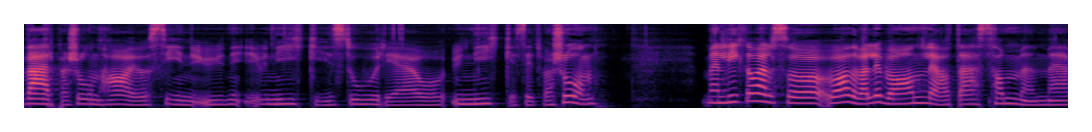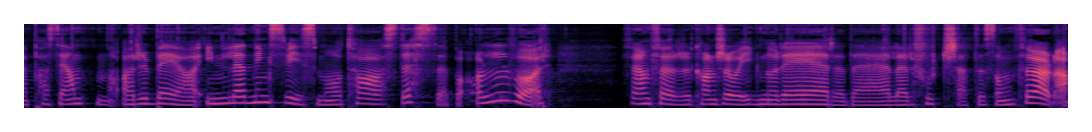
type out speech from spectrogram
hver person har jo sin unike historie og unike situasjon. Men likevel så var det veldig vanlig at jeg sammen med pasienten arbeida innledningsvis med å ta stresset på alvor, fremfor kanskje å ignorere det eller fortsette som før, da.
